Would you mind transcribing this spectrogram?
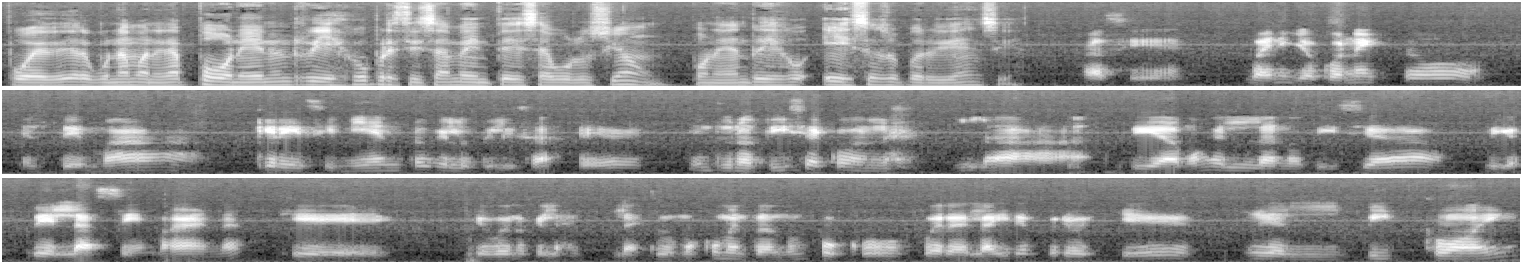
puede de alguna manera poner en riesgo precisamente esa evolución, poner en riesgo esa supervivencia. Así es. Bueno, yo conecto el tema crecimiento que lo utilizaste en tu noticia con la, digamos, la noticia de la semana, que, bueno, que la, estuvimos comentando un poco fuera del aire, pero es que el Bitcoin,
